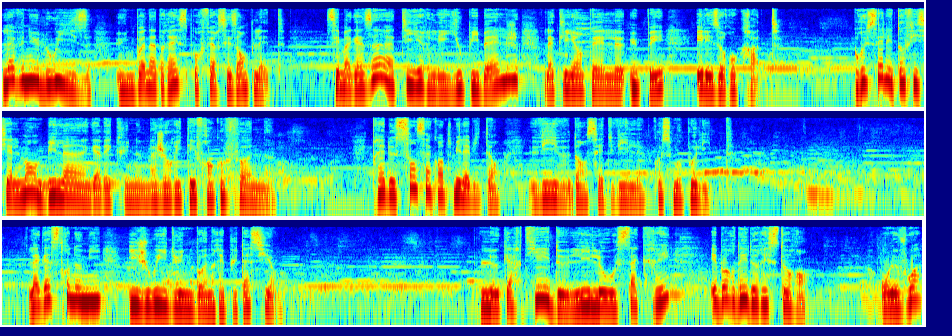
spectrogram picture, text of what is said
L'avenue Louise, une bonne adresse pour faire ses emplettes. Ces magasins attirent les Youpi belges, la clientèle UP et les eurocrates. Bruxelles est officiellement bilingue avec une majorité francophone. Près de 150 000 habitants vivent dans cette ville cosmopolite. La gastronomie y jouit d'une bonne réputation. Le quartier de l'îlot sacré est bordé de restaurants. On le voit,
